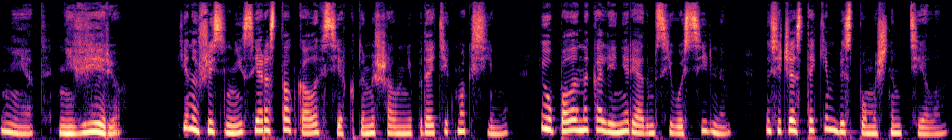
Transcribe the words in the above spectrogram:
Нет, не верю. Кинувшись вниз, я растолкала всех, кто мешал мне подойти к Максиму, и упала на колени рядом с его сильным, но сейчас таким беспомощным телом.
